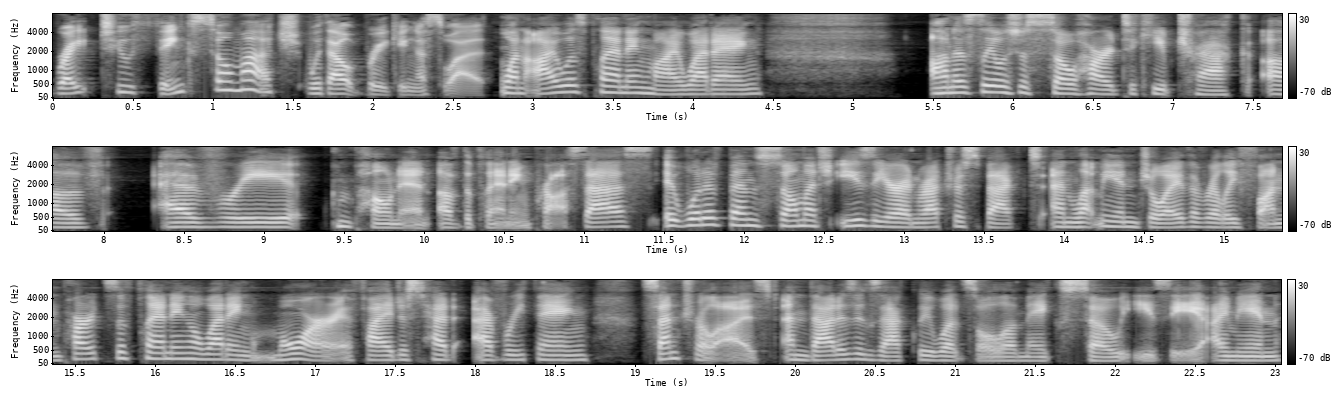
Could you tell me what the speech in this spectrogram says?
right to think so much without breaking a sweat. When I was planning my wedding, honestly, it was just so hard to keep track of every component of the planning process. It would have been so much easier in retrospect and let me enjoy the really fun parts of planning a wedding more if I just had everything centralized. And that is exactly what Zola makes so easy. I mean,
